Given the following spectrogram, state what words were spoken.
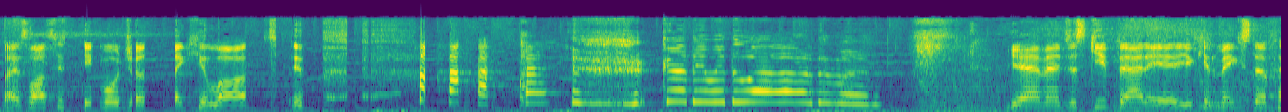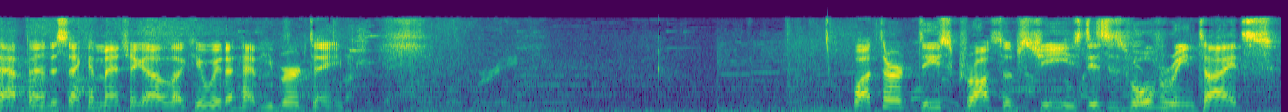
Dice lost his cable just like he lost it. Cadê o Eduardo, mano? Yeah, man, just keep at it. You can make stuff happen. The second match, I got lucky with a happy birthday. What are these cross-ups? Jeez, this is Wolverine tights.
